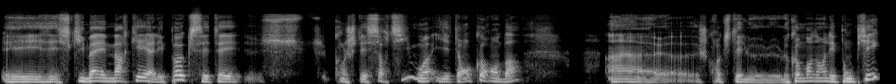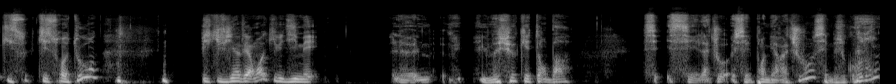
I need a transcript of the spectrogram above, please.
Et ce qui m'a marqué à l'époque, c'était quand j'étais sorti, moi, il était encore en bas un, euh, je crois que c'était le, commandant des pompiers qui se, qui se retourne, puis qui vient vers moi, qui me dit mais le, monsieur qui est en bas, c'est le premier adjoint, c'est M. Gaudron.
